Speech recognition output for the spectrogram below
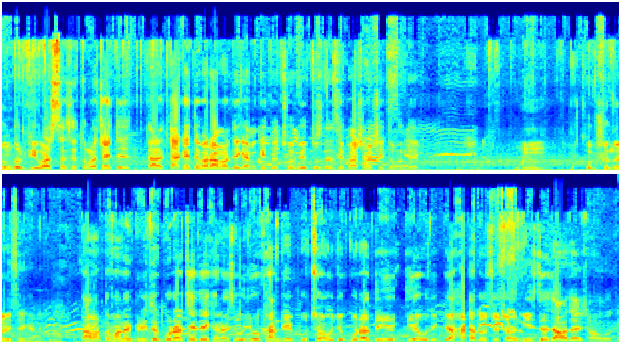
সুন্দর ভিউয়ার্স আছে। তোমরা চাইতে তাকাইতে পারো আমার দিকে, আমি কিন্তু ছবিও তুলতেছি পাশাপাশি তোমাদের। হুম, খুব সুন্দর হয়েছে এখানে। আমার তো মানে ব্রিজে ঘোরার চাইতে এখানে হয়েছে। ওই যে ওখান দিয়ে, বুঝছ? ওই যে ঘোরার দিক দিয়ে, ওদিক দিয়ে হাঁটা ধরছে সবাই। নিচ দিয়ে যাওয়া যায় সম্ভবত।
